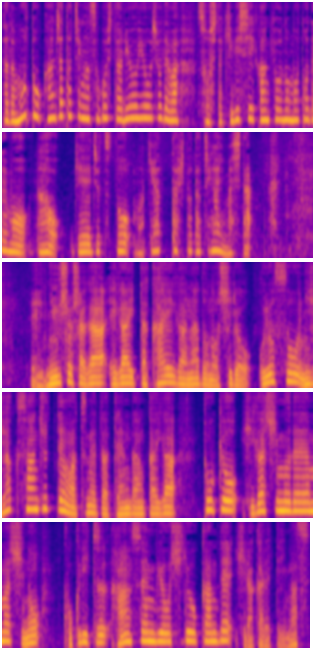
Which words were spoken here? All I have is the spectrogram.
ただ元患者たちが過ごした療養所ではそうした厳しい環境の下でもなお芸術と向き合った人たちがいました、入所者が描いた絵画などの資料およそ230点を集めた展覧会が東京東村山市の国立ハンセン病資料館で開かれています。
